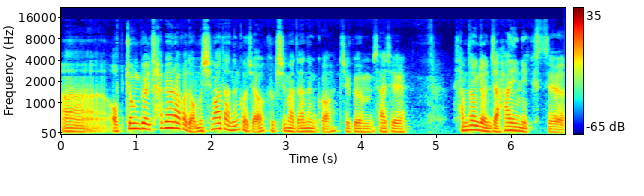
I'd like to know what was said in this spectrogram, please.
아, 업종별 차별화가 너무 심하다는 거죠. 극심하다는 거. 지금 사실 삼성전자, 하이닉스,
